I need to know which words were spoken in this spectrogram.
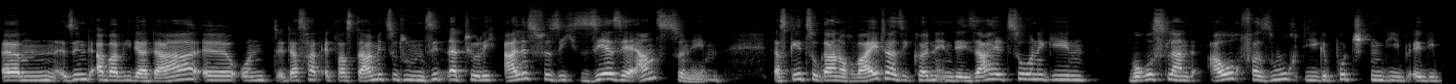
ähm, sind aber wieder da. Äh, und das hat etwas damit zu tun und sind natürlich alles für sich sehr, sehr ernst zu nehmen. Das geht sogar noch weiter. Sie können in die Sahelzone gehen, wo Russland auch versucht, die geputschten, die, äh, die,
